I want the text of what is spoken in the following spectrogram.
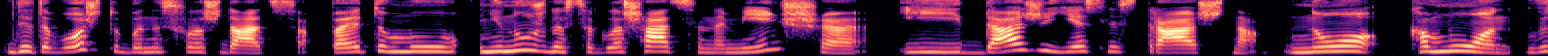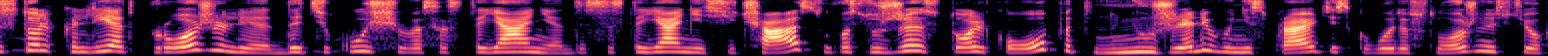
для того, чтобы наслаждаться. Поэтому не нужно соглашаться на меньшее, и даже если страшно, но come on, вы столько лет прожили до текущего состояния, до состояния сейчас, у вас уже столько опыта, ну неужели вы не справитесь с какой-то сложностью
